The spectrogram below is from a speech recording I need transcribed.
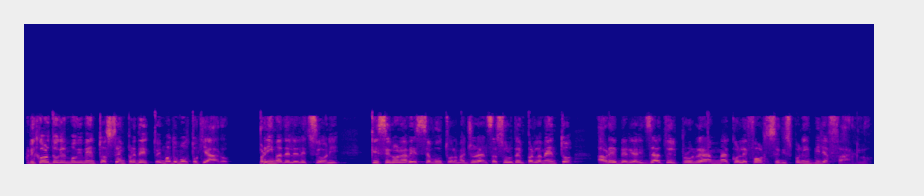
Ricordo che il movimento ha sempre detto in modo molto chiaro, prima delle elezioni, che se non avesse avuto la maggioranza assoluta in Parlamento avrebbe realizzato il programma con le forze disponibili a farlo.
